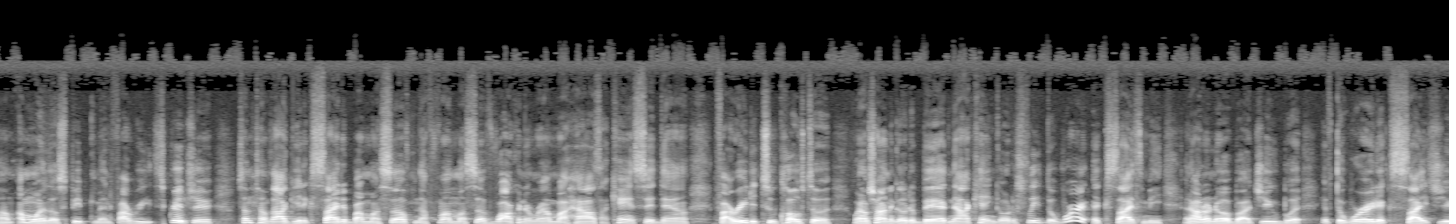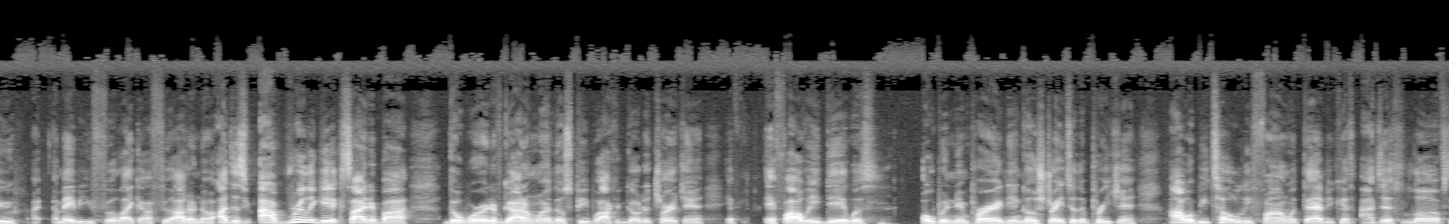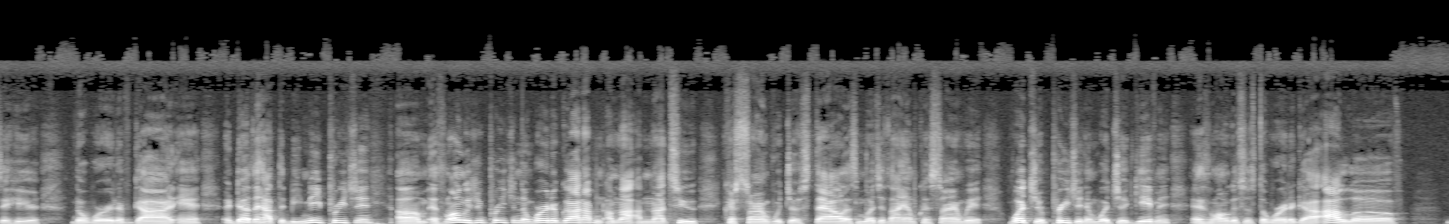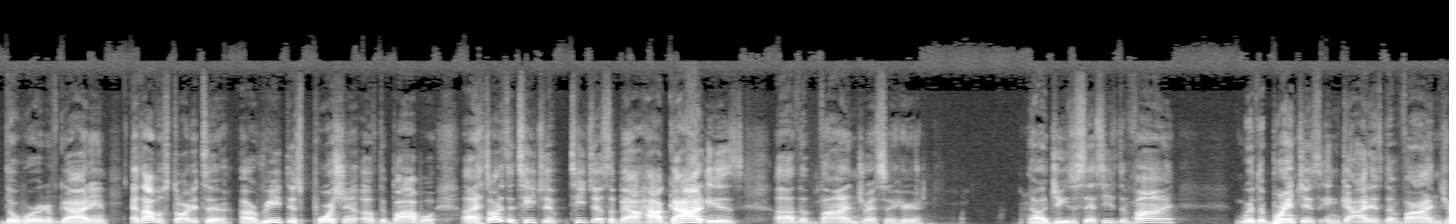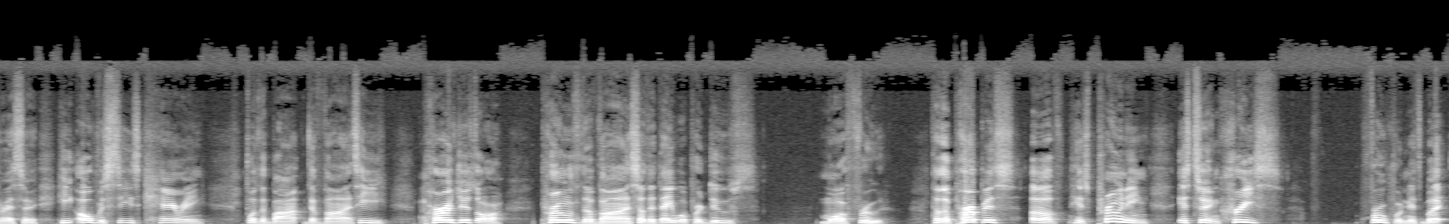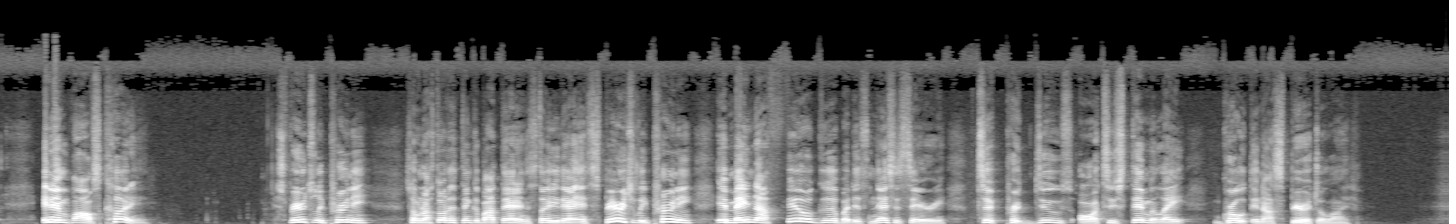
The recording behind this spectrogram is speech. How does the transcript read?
Um, I'm one of those people, man. If I read scripture, sometimes I get excited by myself and I find myself walking around my house. I can't sit down. If I read it too close to when I'm trying to go to bed, now I can't go to sleep. The word excites me. And I don't know about you, but if the word excites you, I, maybe you feel like I feel, I don't know. I just, I really get excited by the word of God. I'm one of those people, I could go to church and if, if all we did was open in prayer and then go straight to the preaching, I would be totally fine with that because I just love to hear the word of God. And it doesn't have to be me preaching. Um, as long as you're preaching the word of God, I'm, I'm not I'm not too concerned with your style as much as I am concerned with what you're preaching and what you're giving, as long as it's the word of God. I love the word of God. And as I was started to uh, read this portion of the Bible, uh, I started to teach teach us about how God is uh, the vine dresser here. Uh, Jesus says he's the vine, we're the branches, and God is the vine dresser. He oversees caring for the, the vines. He purges or prunes the vines so that they will produce more fruit. So the purpose of his pruning is to increase fruitfulness, but it involves cutting. Spiritually pruning so when I started to think about that and study that and spiritually pruning, it may not feel good, but it's necessary to produce or to stimulate growth in our spiritual life.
